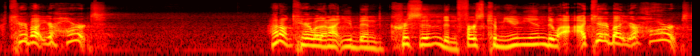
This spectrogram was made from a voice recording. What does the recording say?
I care about your heart. I don't care whether or not you've been christened and first communion. I care about your heart.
